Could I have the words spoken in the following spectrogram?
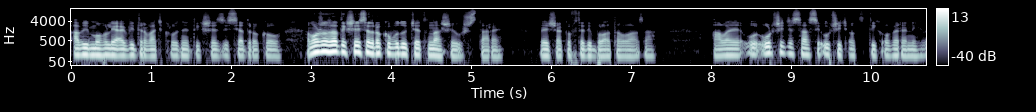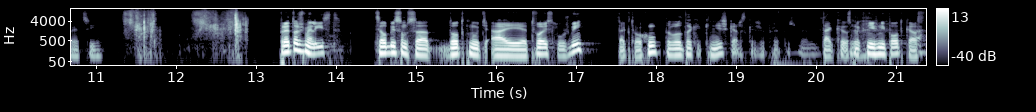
Aby mohli aj vytrvať kľudne tých 60 rokov. A možno za tých 60 rokov budú tieto naše už staré. Vieš, ako vtedy bola tá oáza. Ale určite sa asi učiť od tých overených vecí. Pretožme list. Chcel by som sa dotknúť aj tvojej služby, tak trochu. To bolo také knižkárske, že pretožme list. Tak sme knižný podcast.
